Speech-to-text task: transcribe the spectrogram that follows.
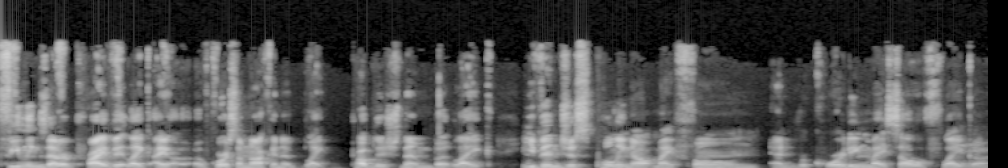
feelings that are private like i of course i'm not gonna like publish them but like Mhm. even just pulling out my phone and recording myself like uh,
